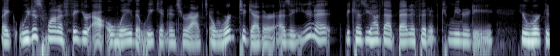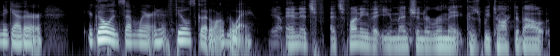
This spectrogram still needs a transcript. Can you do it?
like we just want to figure out a way that we can interact and work together as a unit because you have that benefit of community. You're working together, you're going somewhere and it feels good along the way. Yeah. And it's it's funny that you mentioned a roommate because we talked about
